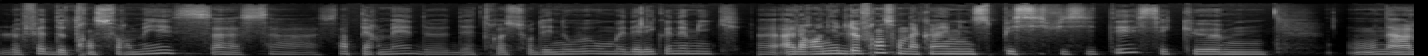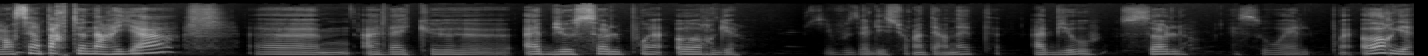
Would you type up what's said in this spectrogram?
Le fait de transformer, ça, ça, ça permet d'être sur des nouveaux modèles économiques. Alors en Ile-de-France, on a quand même une spécificité, c'est que hum, on a lancé un partenariat avec abiosol.org. Si vous allez sur Internet, abiosol sol.org,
